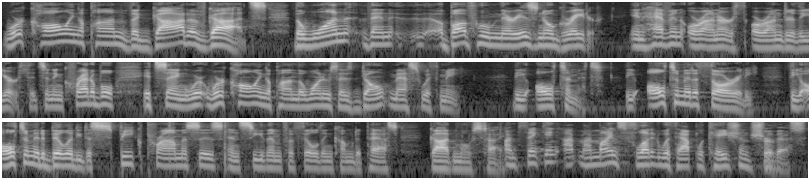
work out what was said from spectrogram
We're calling upon the God of gods, the one then above whom there is no greater in heaven or on earth or under the earth. It's an incredible, it's saying we're, we're calling upon the one who says, Don't mess with me. The ultimate, the ultimate authority, the ultimate ability to speak promises and see them fulfilled and come to pass, God Most High. I'm thinking, my mind's flooded with applications sure. for this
